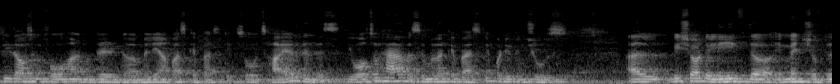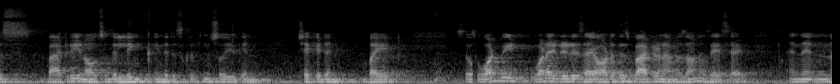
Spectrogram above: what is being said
3400 milliamp hours capacity. So it's higher than this. You also have a similar capacity but you can choose. I'll be sure to leave the image of this battery and also the link in the description so you can check it and buy it. So, so what we what I did is I ordered this battery on Amazon as I said. And then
